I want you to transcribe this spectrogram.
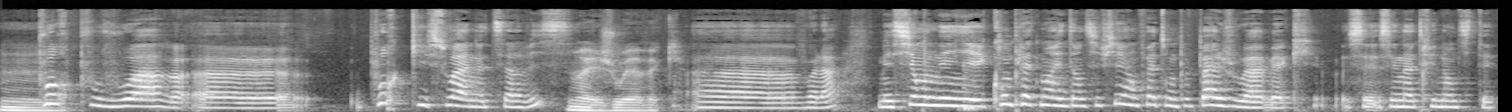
Hmm. pour pouvoir, euh, pour qu'ils soient à notre service. Ouais, jouer avec. Euh, voilà. Mais si on est complètement identifié, en fait, on peut pas jouer avec. C'est c'est notre identité.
